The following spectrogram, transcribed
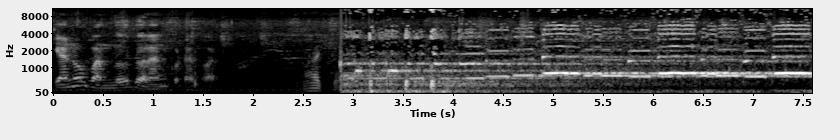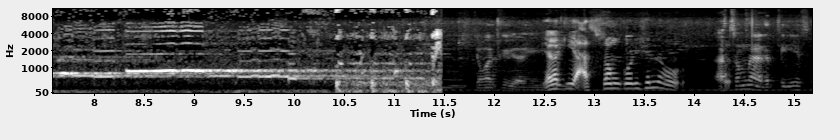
কেন বান্ধ দলান কোটা ঘর? হয়তো তোমার কি ওই এরা কি আশ্রম করেছে না ও- আশ্রম না আগের থেকে আছে।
